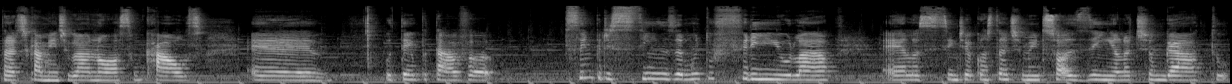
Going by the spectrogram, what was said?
praticamente igual a nossa, um caos. É, o tempo estava sempre cinza, muito frio lá. Ela se sentia constantemente sozinha. Ela tinha um gato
